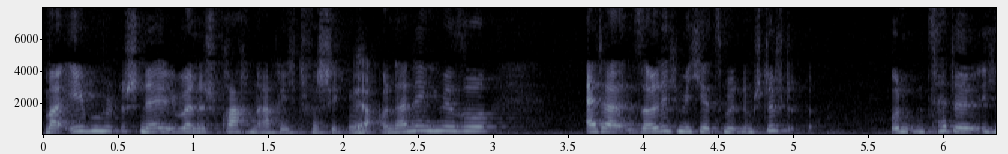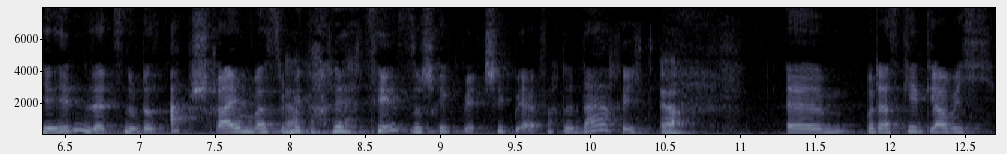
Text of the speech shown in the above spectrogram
mal eben schnell über eine Sprachnachricht verschicken. Ja. Und dann denke ich mir so, Alter, soll ich mich jetzt mit einem Stift und einem Zettel hier hinsetzen und das abschreiben, was du ja. mir gerade erzählst? Du schick mir, schick mir einfach eine Nachricht. Ja. Ähm, und das geht, glaube ich,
